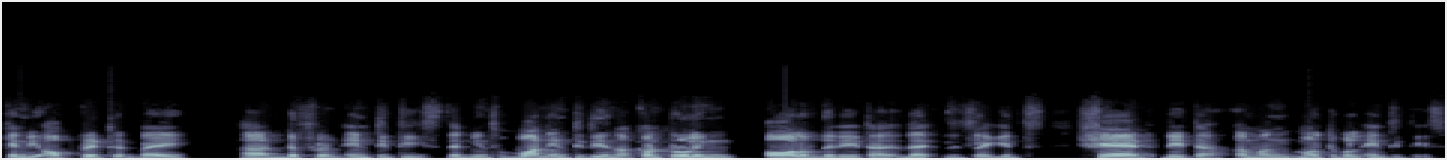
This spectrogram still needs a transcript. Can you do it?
can be operated by uh, different entities. That means one entity is not controlling all of the data. That it's like it's shared data among multiple entities.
